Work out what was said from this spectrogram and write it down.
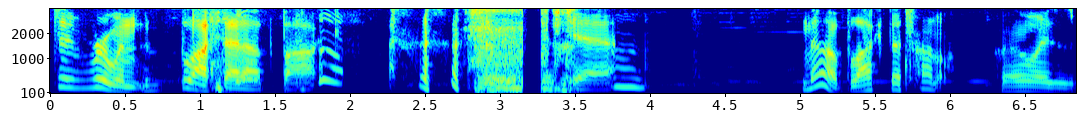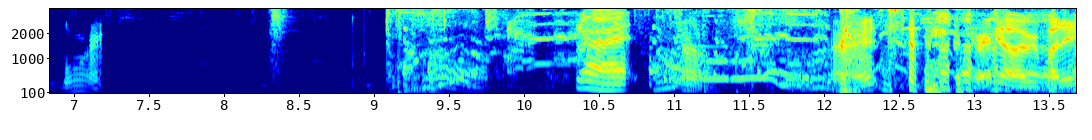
did ruin block that up, Bach? yeah. No, block the tunnel. Otherwise it's boring. Alright. Oh. Alright. Here we go, everybody.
